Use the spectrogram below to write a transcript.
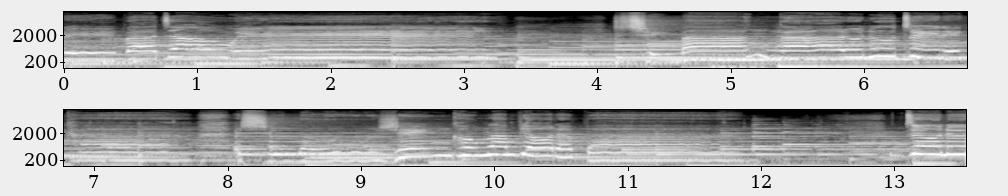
တွေပါကြောက်ဝေးဒီချိန်မှာငါတို့နူတွေ့တဲ့ခါအရှင်လို့ရင်ခုန်လမ်းပြောတတ်ပါတူနူ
